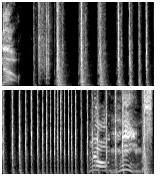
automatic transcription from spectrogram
No. No memes!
